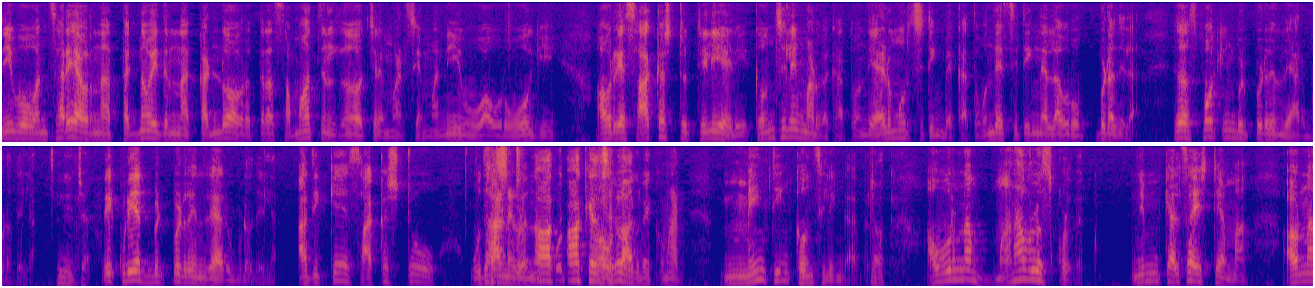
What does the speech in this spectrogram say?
ನೀವು ಒಂದ್ಸರಿ ಅವ್ರನ್ನ ತಜ್ಞ ವೈದ್ಯರನ್ನ ಕಂಡು ಅವ್ರ ಹತ್ರ ಸಮಾಲೋಚನೆ ಮಾಡಿಸಿ ಅಮ್ಮ ನೀವು ಅವರು ಹೋಗಿ ಅವ್ರಿಗೆ ಸಾಕಷ್ಟು ತಿಳಿ ಹೇಳಿ ಕೌನ್ಸಿಲಿಂಗ್ ಮಾಡ್ಬೇಕಾಯ್ತು ಒಂದು ಎರಡು ಮೂರು ಸಿಟ್ಟಿಂಗ್ ಬೇಕಾಯ್ತು. ಒಂದೇ ಸಿಟ್ಟಿಂಗ್ನೆಲ್ಲ ಅವ್ರು ಒಪ್ಬಿಡೋದಿಲ್ಲ. ಸ್ಮೋಕಿಂಗ್ ಬಿಟ್ಬಿಡ್ರಿ ಅಂದ್ರೆ ಯಾರು ಬಿಡೋದಿಲ್ಲ. ನಿಜ. ಕುಡಿಯೋದ್ ಬಿಟ್ಬಿಡ್ರಿ ಅಂದ್ರೆ ಯಾರು ಬಿಡೋದಿಲ್ಲ. ಅದಕ್ಕೆ ಸಾಕಷ್ಟು ಉದಾಹರಣೆಗಳನ್ನ. ಮಾಡ್ ಮೇನ್ ಥಿಂಗ್ ಕೌನ್ಸಿಲಿಂಗ್ ಆಗ್ಬೇಕು. ಅವ್ರನ್ನ ಮನವೊಲಿಸ್ಕೊಳ್ಬೇಕು ನಿಮ್ಮ ಕೆಲಸ ಇಷ್ಟೇ ಅಮ್ಮ. ಅವ್ರನ್ನ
